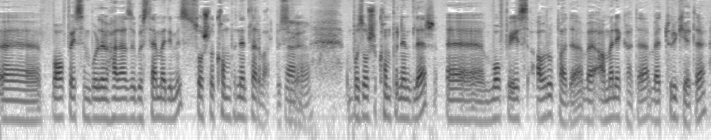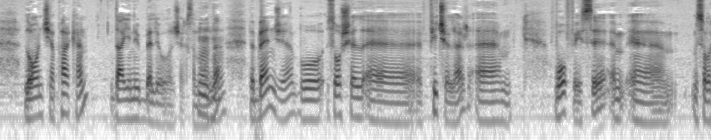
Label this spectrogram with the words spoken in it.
e, Warface'in burada halihazır göstermediğimiz social komponentler var bir sürü. Hı hı. Bu social komponentler e, Warface Avrupa'da ve Amerika'da ve Türkiye'de launch yaparken daha yeni belli olacak zamanında. Hı hı. Ve bence bu social e, feature'ler e, Warface'i e, e, mesela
